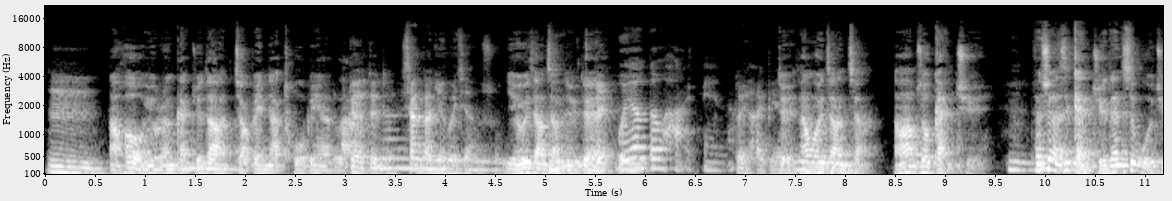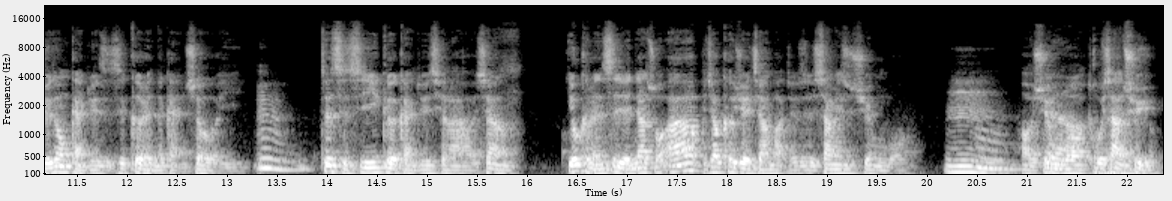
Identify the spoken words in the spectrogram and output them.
嗯，然后有人感觉到脚被人家拖，被人家拉，对对对，香港也会这样说，也会这样讲，对不对？对。不要到海边啊，对海边，对，他会这样讲。然后他们说感觉，嗯，但虽然是感觉，但是我觉得这种感觉只是个人的感受而已，嗯，这只是一个感觉起来好像有可能是人家说啊，比较科学的讲法就是下面是漩涡，嗯，哦漩涡拖下去，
